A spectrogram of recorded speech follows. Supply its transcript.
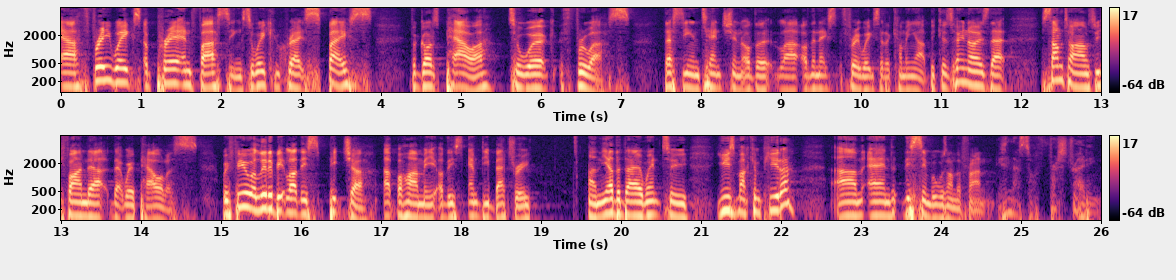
our three weeks of prayer and fasting so we can create space for God's power to work through us. That's the intention of the, of the next three weeks that are coming up. Because who knows that sometimes we find out that we're powerless. We feel a little bit like this picture up behind me of this empty battery. And the other day I went to use my computer um, and this symbol was on the front. Isn't that so frustrating?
